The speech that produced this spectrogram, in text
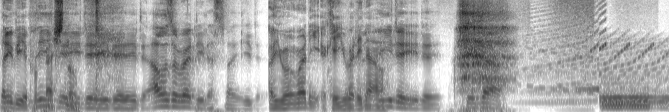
let me be a professional. You do, you do, you do, you do. I was already. That's why you do. Oh, you weren't ready? Okay, you ready now? You do, you do. You're better.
